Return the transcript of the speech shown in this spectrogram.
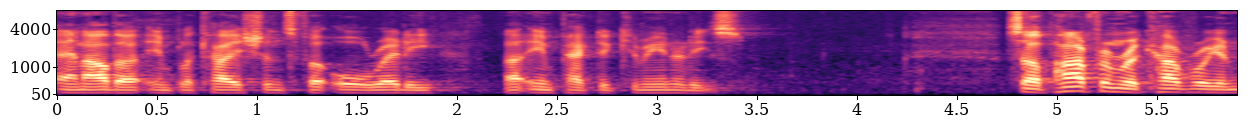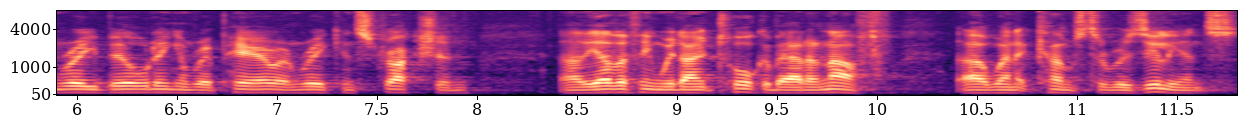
and other implications for already impacted communities. So, apart from recovery and rebuilding and repair and reconstruction, uh, the other thing we don't talk about enough uh, when it comes to resilience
